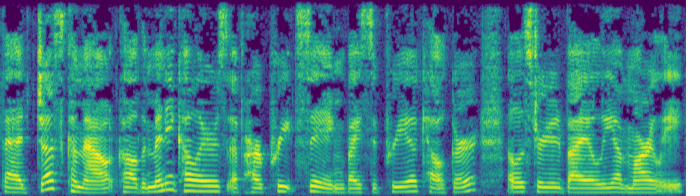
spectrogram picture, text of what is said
that had just come out called The Many Colors of Harpreet Singh by Supriya Kelkar, illustrated by Alea Marley.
